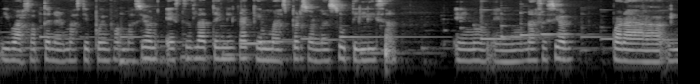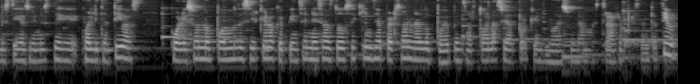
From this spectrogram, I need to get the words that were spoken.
y vas a obtener más tipo de información. Esta es la técnica que más personas utilizan en, una sesión para investigaciones de, cualitativas. Por eso no podemos decir que lo que piensen esas 12, 15 personas lo puede pensar toda la ciudad porque no es una muestra representativa.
